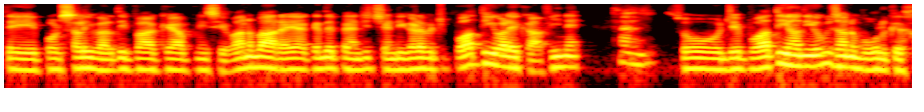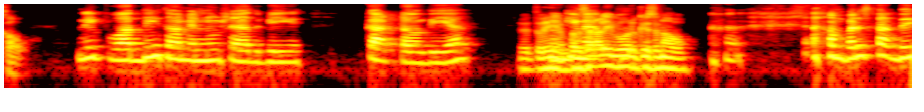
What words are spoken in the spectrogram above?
ਤੇ ਪੁਲਿਸ ਵਾਲੀ ਵਰਦੀ ਪਾ ਕੇ ਆਪਣੀ ਸੇਵਾ ਨਿਭਾ ਰਹੇ ਆ। ਕਹਿੰਦੇ ਭੈਣ ਜੀ ਚੰਡੀਗੜ੍ਹ ਵਿੱਚ ਪੁਆਧੀ ਵਾਲੇ ਕਾਫੀ ਨੇ। ਹਾਂਜੀ। ਸੋ ਜੇ ਪੁਆਧੀ ਆਉਂਦੀ ਉਹ ਵੀ ਸਾਨੂੰ ਬੋਲ ਕੇ ਖਾਓ। ਨਹੀਂ ਪੁਆਧੀ ਤਾਂ ਮੈਨੂੰ ਸ਼ਾਇਦ ਵੀ ਘੱਟ ਆਉਂਦੀ ਆ। ਤੇ ਤੁਸੀਂ ਅੰਮ੍ਰਿਤਸਰ ਵਾਲੀ ਬੋਲ ਕੇ ਸੁਣਾਓ। ਅੰਮ੍ਰਿਤਸਰ ਦੀ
